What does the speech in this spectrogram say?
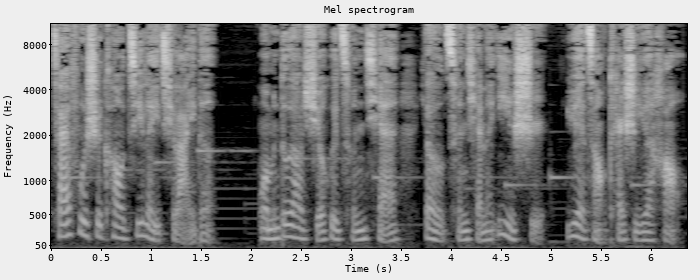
财富是靠积累起来的，我们都要学会存钱，要有存钱的意识，越早开始越好。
